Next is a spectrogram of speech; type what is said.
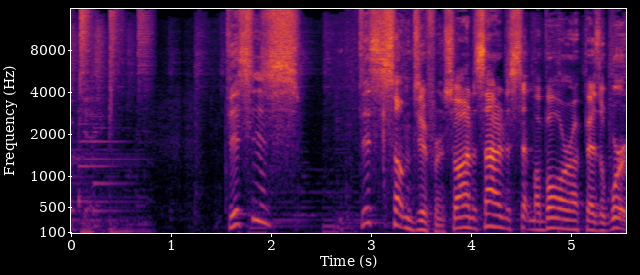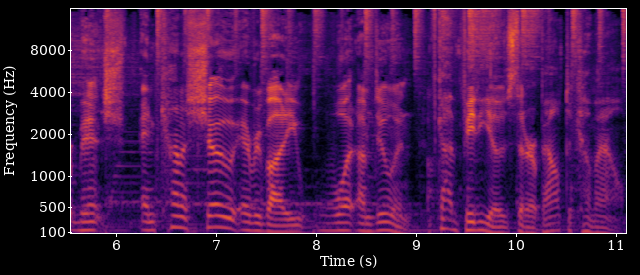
Okay. This is this is something different. So I decided to set my bar up as a workbench and kind of show everybody what I'm doing. I've got videos that are about to come out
